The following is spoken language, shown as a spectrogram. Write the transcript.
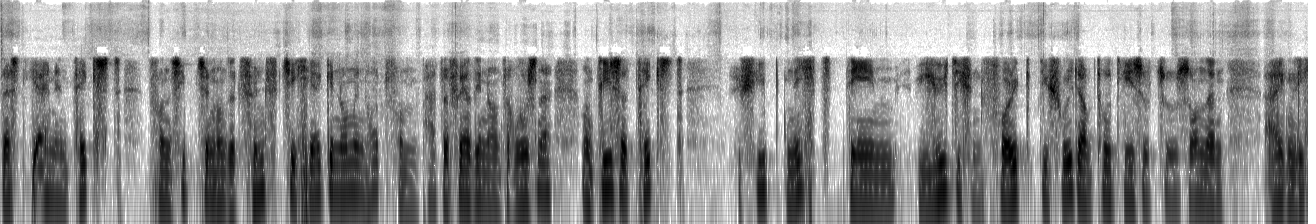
dass die einen Text von 1750 hergenommen hat, von Pater Ferdinand Rosner. Und dieser Text schiebt nicht dem jüdischen Volk die Schuld am Tod Jesu zu, sondern eigentlich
